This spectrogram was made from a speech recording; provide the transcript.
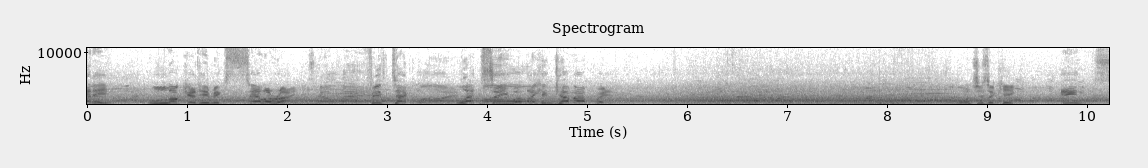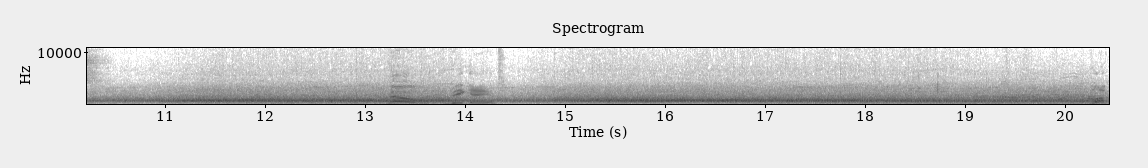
Eddie, look at him accelerate. He's held there. Fifth tackle. Let's see what they can come up with. Launches a kick. Ince. Held. Big Ant. Glover.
